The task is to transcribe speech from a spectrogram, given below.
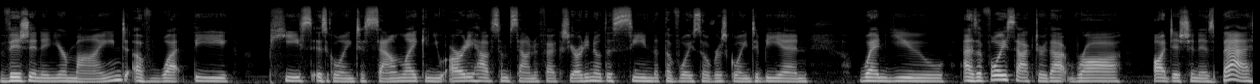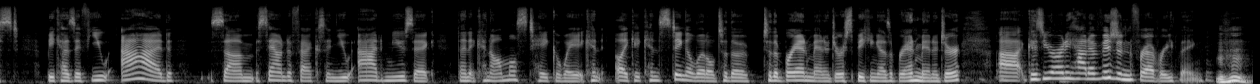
vision in your mind of what the piece is going to sound like, and you already have some sound effects, you already know the scene that the voiceover is going to be in. When you, as a voice actor, that raw audition is best because if you add some sound effects and you add music then it can almost take away it can like it can sting a little to the to the brand manager speaking as a brand manager uh, because you already had a vision for everything mm-hmm.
